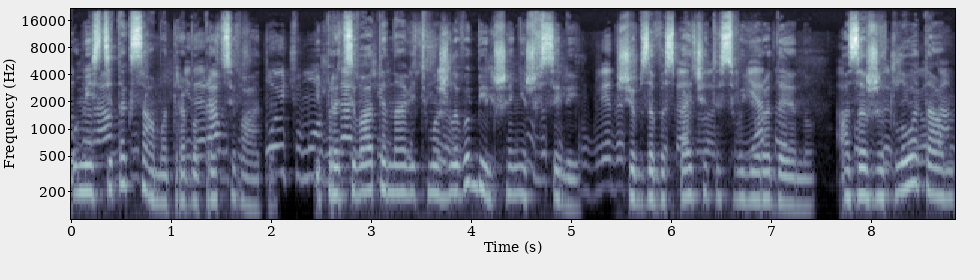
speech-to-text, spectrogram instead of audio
У місті так само треба працювати. І працювати навіть можливо більше, ніж в селі, щоб забезпечити свою родину. А за житло там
